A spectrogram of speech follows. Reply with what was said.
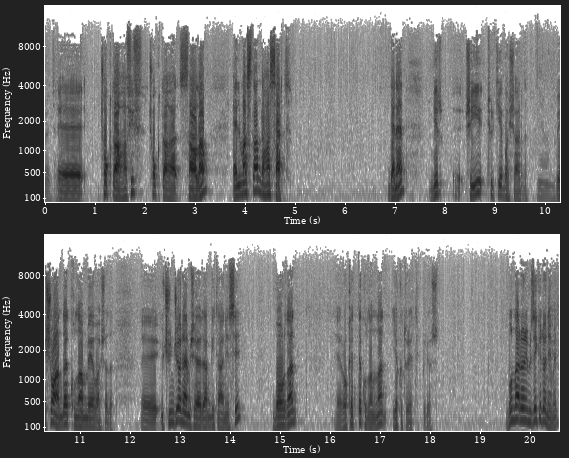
üretilen. Ee, çok daha hafif, çok daha sağlam, elmastan daha sert denen bir e, şeyi Türkiye başardı. Yani. Ve şu anda kullanmaya başladı. Ee, üçüncü önemli şeylerden bir tanesi bordan e, rokette kullanılan yakıt ürettik biliyorsun. Bunlar önümüzdeki dönemin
